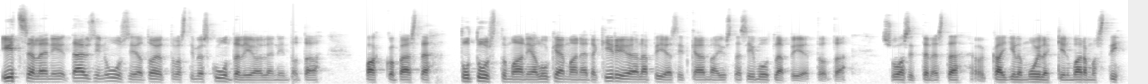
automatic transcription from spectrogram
itselleni täysin uusia, toivottavasti myös kuuntelijoille, niin tota, pakko päästä tutustumaan ja lukemaan näitä kirjoja läpi ja sitten käymään just nämä sivut läpi, että tota, suosittelen sitä kaikille muillekin varmasti.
